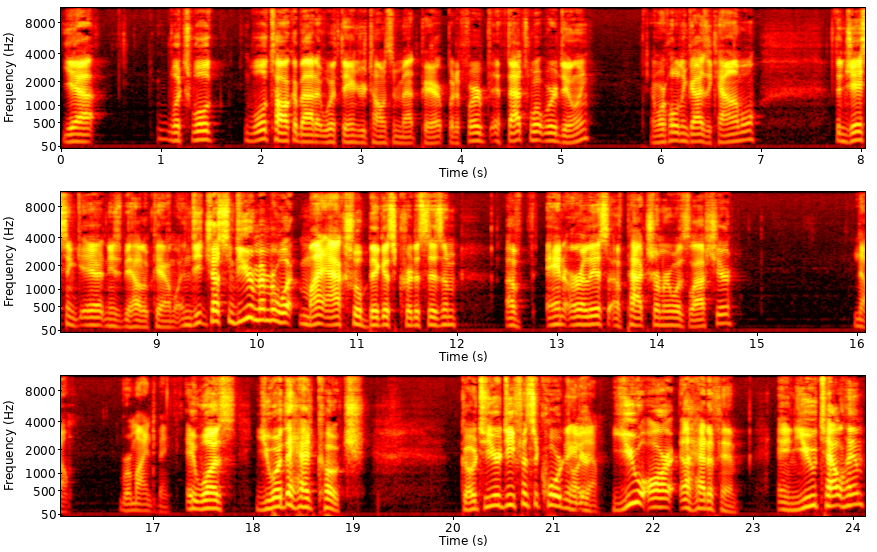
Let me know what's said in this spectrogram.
Yeah, which we'll we'll talk about it with Andrew Thomas, Matt Peart. But if we're if that's what we're doing, and we're holding guys accountable, then Jason Garrett needs to be held accountable. And do, Justin, do you remember what my actual biggest criticism of and earliest of Pat Shurmur was last year? No. Remind me. It was you are the head coach. Go to your defensive coordinator. Oh, yeah. You are ahead of him, and you tell him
